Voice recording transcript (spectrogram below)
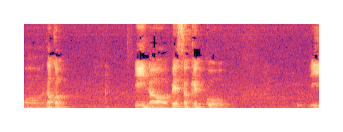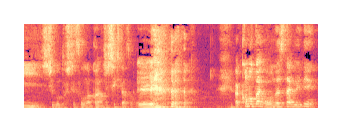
あーなんかいいな。ベンさん結構いい仕事してそうな感じしてきたぞえー。あ この単語同じ単語で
